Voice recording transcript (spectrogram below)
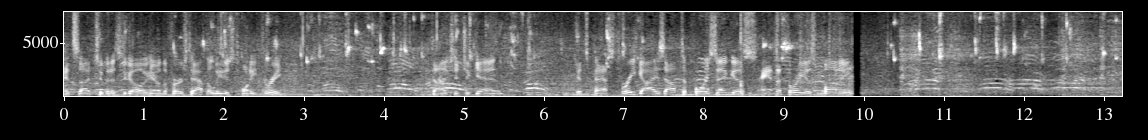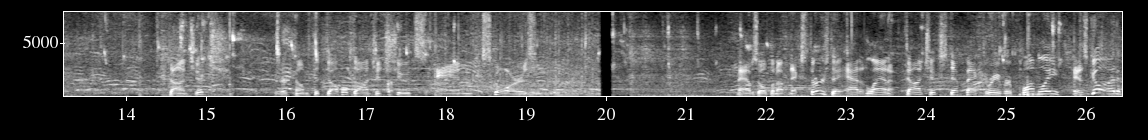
Inside two minutes to go here in the first half. The lead is 23. Doncic again. Gets past three guys out to Porzingis, and the three is money. Doncic. Here comes the double. Doncic shoots and scores. Mavs open up next Thursday at Atlanta. Doncic step back three for Plumlee is good.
